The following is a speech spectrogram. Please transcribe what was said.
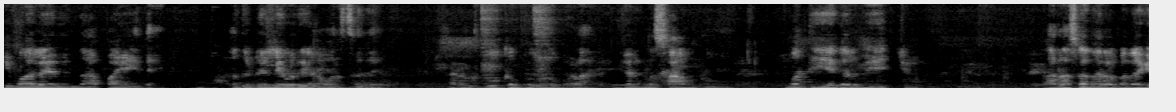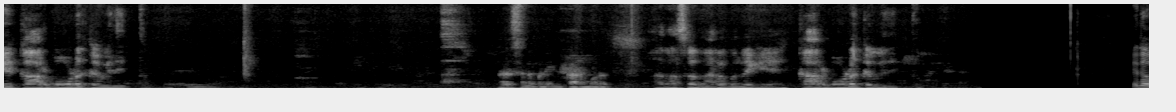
ಹಿಮಾಲಯದಿಂದ ಅಪಾಯ ಇದೆ, ಅದು ಡೆಲಿವರಿ ಆವರಿಸ್ತದೆ. ಭೂಕಂಪಗಳು ಬಹಳ, ಜನಗಳ ಸಾವು ಮತೀಯ ಗಲಭೆ ಹೆಚ್ಚು. ಅರಸ ನರಮನೆಗೆ ಕಾರ್ಬೋಡ ಕವಿದಿತ್ತು. ಅರಸನ ಮನೆಗೆ ಕಾರ್ಮೋಡ ಅರಸನ ಅರಮನೆಗೆ ಕಾರ್ಮೋಡ ಕವಿದಿತ್ತು ಇದು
